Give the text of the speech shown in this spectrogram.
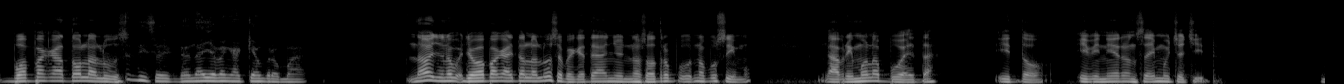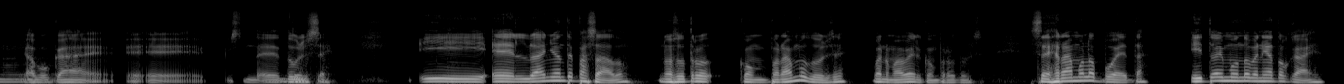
voy a apagar todas las luces. Dice, nadie venga aquí a bromar. No, yo, no, yo voy a apagar todas las luces porque este año nosotros pu- nos pusimos, abrimos la puerta y todo. Y vinieron seis muchachitos Mm. a buscar eh, eh, eh, eh, dulce. Y el año antepasado, nosotros compramos dulce. Bueno, Mabel compró dulce. Cerramos la puerta y todo el mundo venía a tocar.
